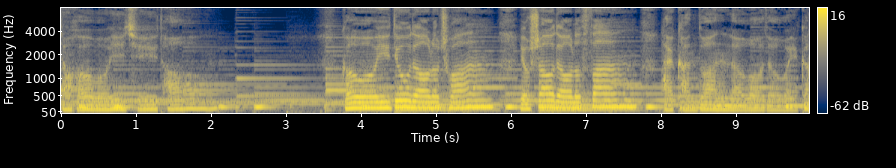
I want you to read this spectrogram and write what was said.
想和我一起逃，可我已丢掉了船，又烧掉了帆，还砍断了我的桅杆。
